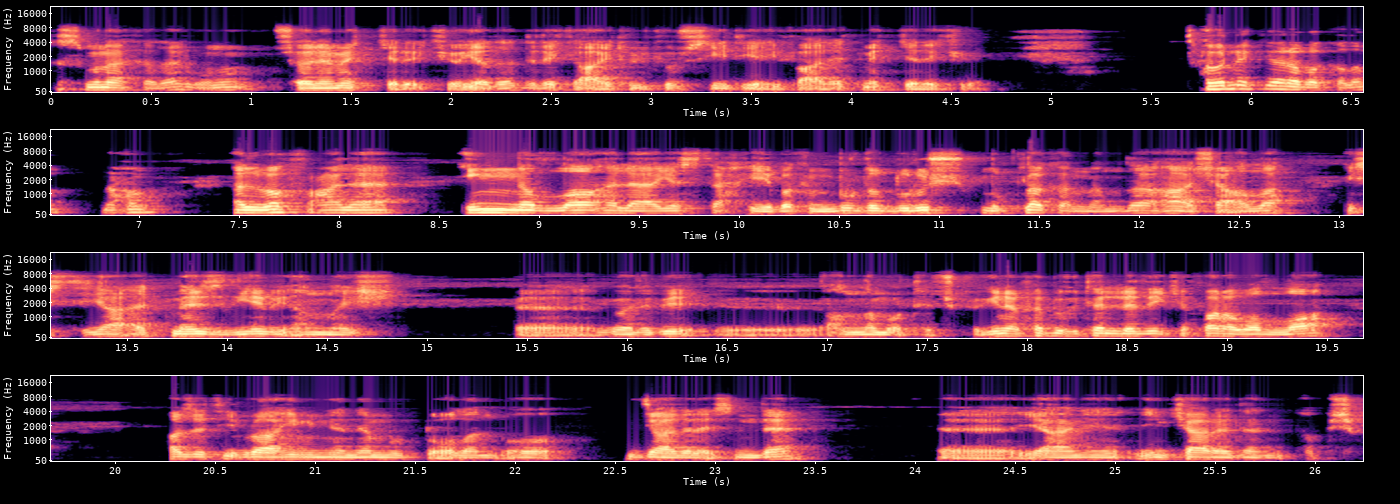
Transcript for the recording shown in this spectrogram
kısmına kadar bunu söylemek gerekiyor ya da direkt ayetül kürsi diye ifade etmek gerekiyor. Örneklere bakalım. Nahu el vakf ala inna Allah la yestahi. Bakın burada duruş mutlak anlamda haşa Allah istiya etmez diye bir anlayış. Ee, böyle bir e, anlam ortaya çıkıyor. Yine febühütellezi kefara vallah Hz. İbrahim'in Nemrut'la olan o mücadelesinde e, yani inkar eden yapışıp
